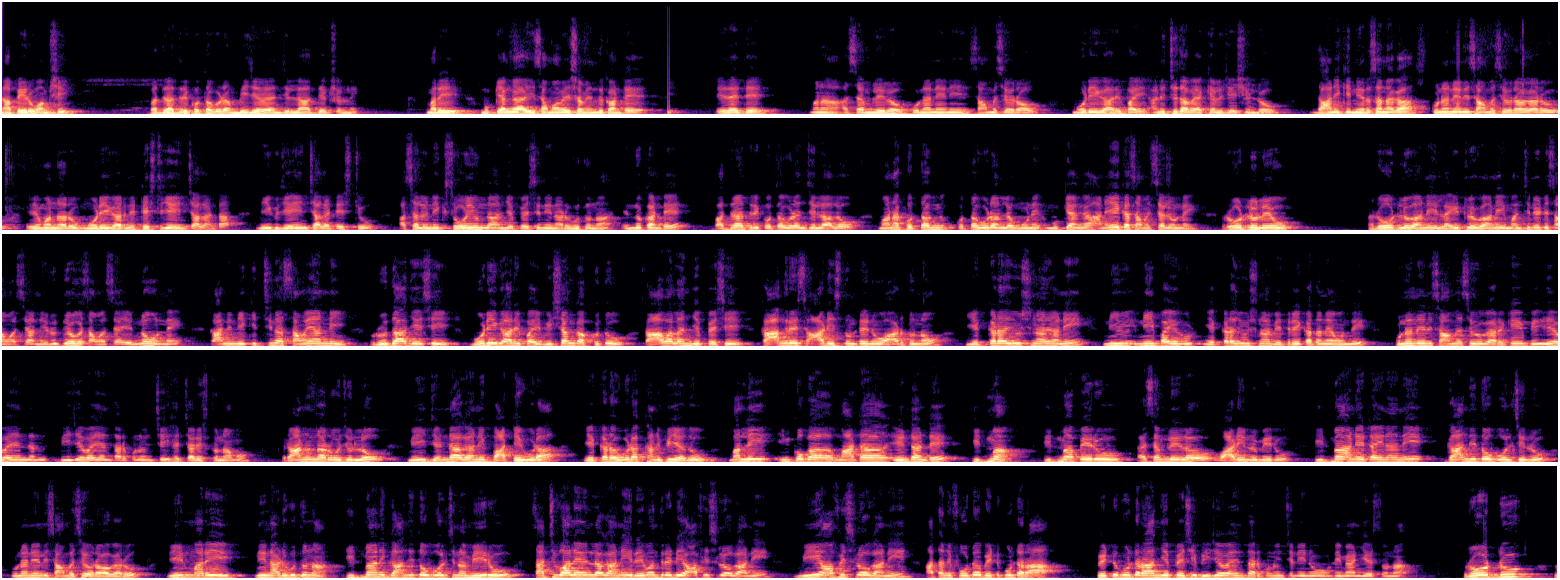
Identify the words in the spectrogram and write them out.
నా పేరు వంశీ. భద్రాద్రి కొత్తగూడెం బీజేవైఎం జిల్లా అధ్యక్షుల్ని. మరి ముఖ్యంగా ఈ సమావేశం ఎందుకంటే ఏదైతే మన అసెంబ్లీలో కుననేని సాంబశివరావు మోడీ గారిపై అనుచిత వ్యాఖ్యలు చేసిండో దానికి నిరసనగా కుననేని సాంబశివరావు గారు ఏమన్నారు? మోడీ గారిని టెస్ట్ చేయించాలంట. నీకు చేయించాల టెస్టు. అసలు నీకు సోయి ఉందా అని చెప్పేసి నేను అడుగుతున్నా. ఎందుకంటే భద్రాద్రి కొత్తగూడెం జిల్లాలో మన కొత్త కొత్తగూడెంలో మునే ముఖ్యంగా అనేక సమస్యలు ఉన్నాయి. రోడ్లు లేవు. రోడ్లు కానీ లైట్లు కానీ మంచినీటి సమస్య నిరుద్యోగ సమస్య ఎన్నో ఉన్నాయి. కానీ నీకు ఇచ్చిన సమయాన్ని వృధా చేసి మోడీ గారిపై విషం కక్కుతూ కావాలని చెప్పేసి కాంగ్రెస్ ఆడిస్తుంటే నువ్వు ఆడుతున్నావు. ఎక్కడ చూసినా కానీ నీ నీపై ఎక్కడ చూసినా వ్యతిరేకతనే ఉంది. పుననేని సాంబశివ గారికి బీజేవైఎన్ బీజేవైఎన్ తరపు నుంచి హెచ్చరిస్తున్నాము. రానున్న రోజుల్లో మీ జెండా కానీ పార్టీ కూడా ఎక్కడ కూడా కనిపించదు మళ్ళీ ఇంకొక మాట ఏంటంటే హిడ్మా ఇడ్మా పేరు అసెంబ్లీలో వాడినరు మీరు. ఇడ్మా అనేటైనని గాంధీతో పోల్చిండ్రు ఉన్ననేని సాంబశివరావు గారు. నేను మరి నేను అడుగుతున్నా ఇడ్మాని గాంధీతో పోల్చిన మీరు సచివాలయంలో కానీ రేవంత్ రెడ్డి ఆఫీస్లో కానీ మీ ఆఫీస్లో కానీ అతని ఫోటో పెట్టుకుంటారా? పెట్టుకుంటారా అని చెప్పేసి బీజేపీ తరపు నుంచి నేను డిమాండ్ చేస్తున్నా. రోడ్డు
